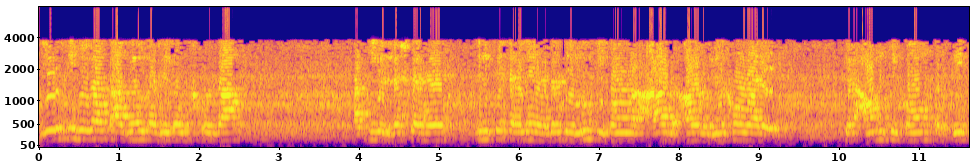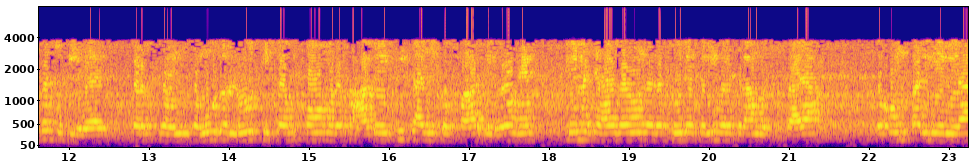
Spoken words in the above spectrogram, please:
یہ اسی جگہ کافیوں کا ذکر خدا عقیر لشکر ہے۔ ان سے پہلے حضرت منہ کی قوم آگ اور میخوں والے فرعون کی قوم تصدیق کر چکی ہے، اور سمود اور لوت کی قوم قوم اور صحابہ کی کا یہ کفار کے گروہ ہیں۔ ان میں سے ہر گروہ نے رسول کریم علیہ السلام کو سکھایا، تو ان پر یہ میرا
